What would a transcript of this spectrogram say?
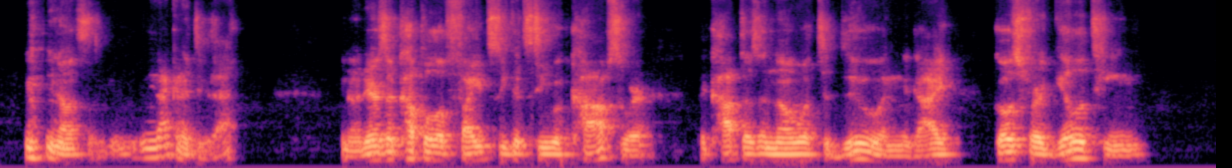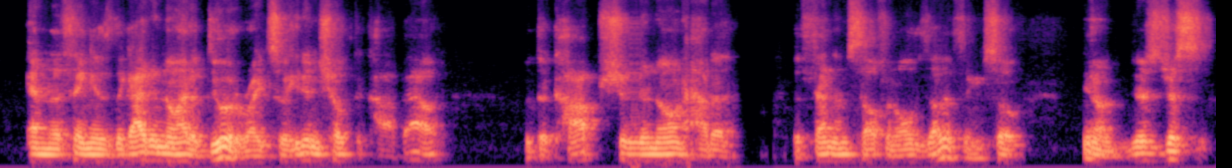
you know, it's like, you're not going to do that. You know, there's a couple of fights you could see with cops where the cop doesn't know what to do and the guy goes for a guillotine. And the thing is, the guy didn't know how to do it right. So he didn't choke the cop out but the cop should have known how to defend himself and all these other things. So, you know, there's just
